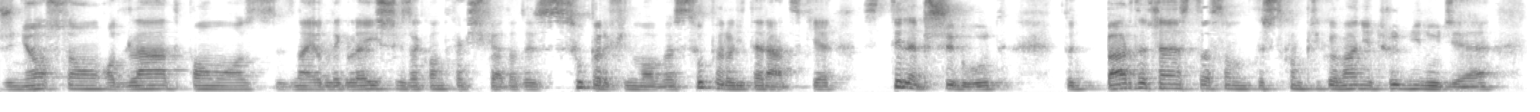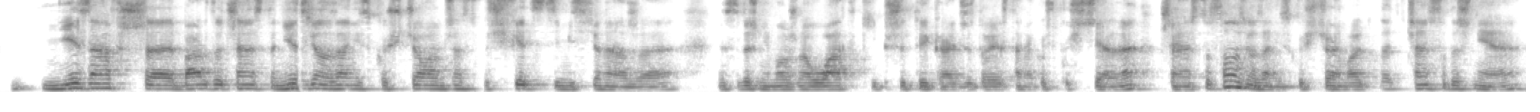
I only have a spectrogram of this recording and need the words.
którzy niosą od lat pomoc w najodleglejszych zakątkach świata. To jest super filmowe, super literackie, jest tyle przygód. To bardzo często są też skomplikowani, trudni ludzie, nie zawsze, bardzo często nie związani z kościołem, często świeccy misjonarze, więc też nie można łatki przytykać, że to jest tam jakoś kościelne. Często są związani z kościołem, ale często też nie.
